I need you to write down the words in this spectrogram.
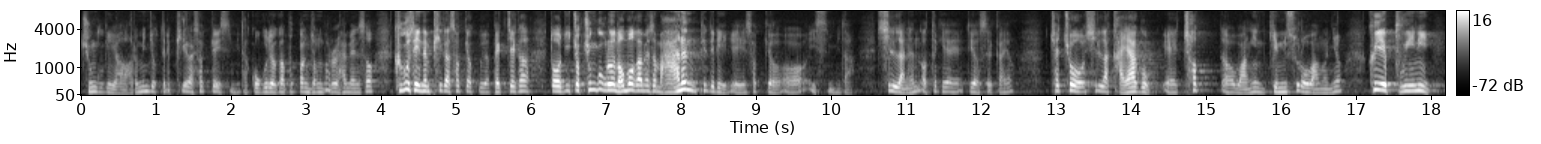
중국의 여러 민족들의 피가 섞여 있습니다. 고구려가 북방 정벌을 하면서 그곳에 있는 피가 섞였고요. 백제가 또 이쪽 중국으로 넘어가면서 많은 피들이 예, 섞여 어, 있습니다. 신라는 어떻게 되었을까요? 최초 신라 가야국의 첫 어, 왕인 김수로 왕은요 그의 부인이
